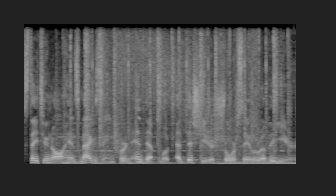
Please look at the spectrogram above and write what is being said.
Stay tuned to All Hands Magazine for an in-depth look at this year's Shore Sailor of the Year.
